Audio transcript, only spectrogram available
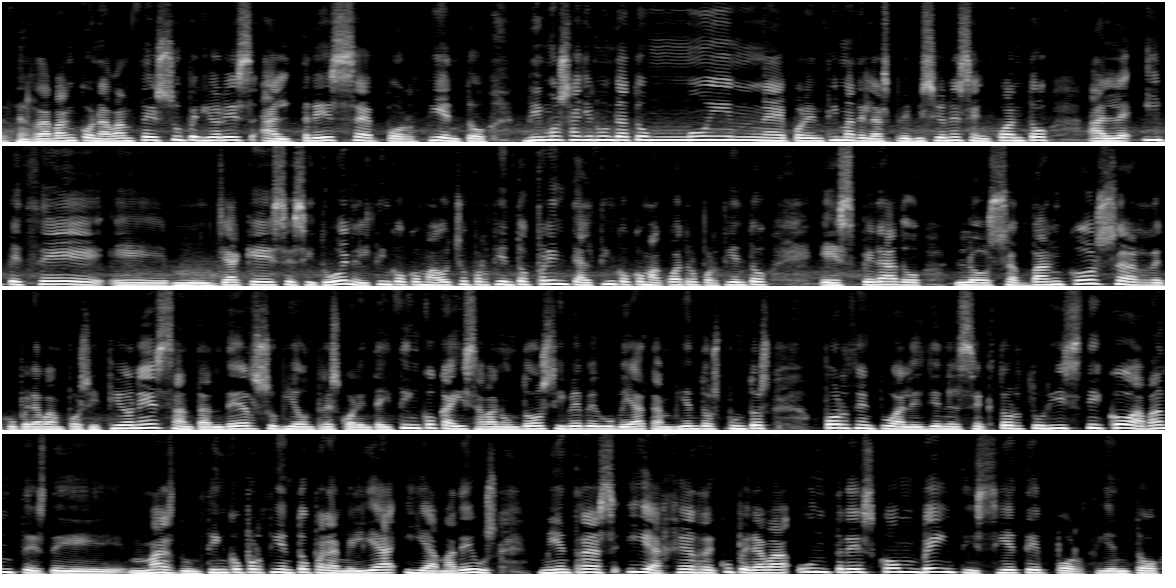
cerraban con avances superiores al 3%. Vimos ayer un dato muy mm, eh, por encima de las previsiones en cuanto al IPC, eh, ya que se situó en el 5,8% frente al 5,4% esperado. Los bancos eh, recuperaban posiciones, Santander subía un 3,45, CaixaBank un 2 y BBVA también dos puntos porcentuales. Y en el sector turístico, avances de más de un 5% para Meliá y Amadeus mientras IAG recuperaba un 3,27%.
